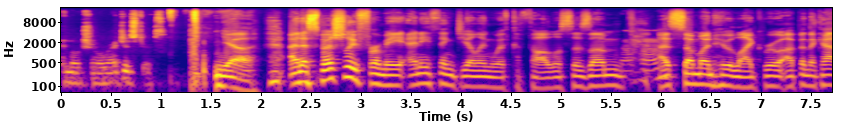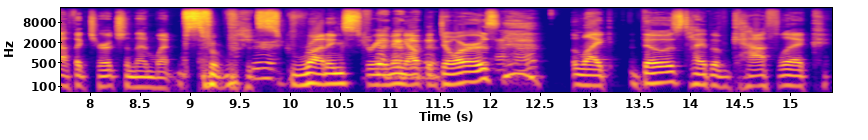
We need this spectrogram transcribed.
emotional registers. Yeah. And especially for me, anything dealing with Catholicism, Uh-huh. as someone who like grew up in the Catholic Church and then went running, screaming out the doors, Uh-huh. like those type of Catholic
